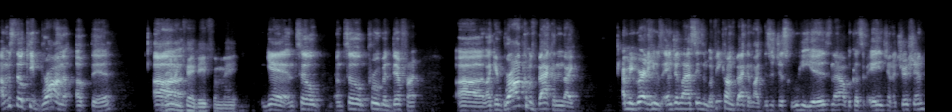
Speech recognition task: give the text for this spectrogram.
I'm gonna still keep Bron up there. Uh, KD for me. yeah, until until proven different. Uh, like if Bron comes back and like, I mean, granted he was injured last season, but if he comes back and like this is just who he is now because of age and attrition,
